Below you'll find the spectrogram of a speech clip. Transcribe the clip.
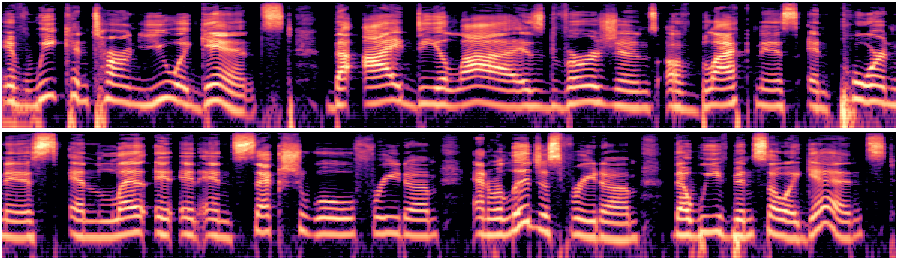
If we can turn you against the idealized versions of blackness and poorness and le- and, and sexual freedom and religious freedom that we've been so against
